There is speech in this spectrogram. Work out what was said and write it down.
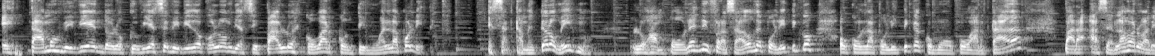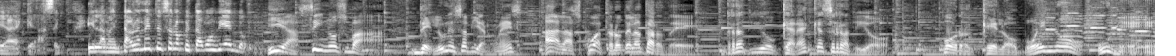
estamos viviendo lo que hubiese vivido Colombia si Pablo Escobar continúa en la política. Exactamente lo mismo los ampones disfrazados de políticos o con la política como coartada para hacer las barbaridades que hacen. Y lamentablemente eso es lo que estamos viendo. Y así nos va, de lunes a viernes a las 4 de la tarde. Radio Caracas Radio, porque lo bueno une.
